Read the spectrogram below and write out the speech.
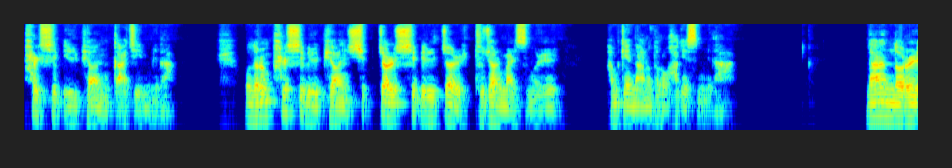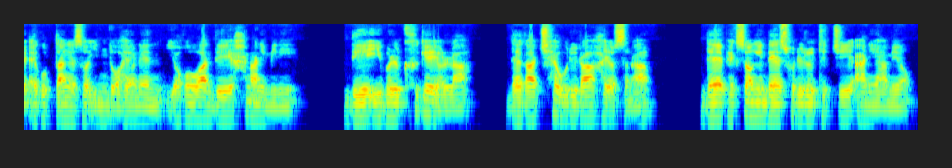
81편까지입니다. 오늘은 81편 10절, 11절 두절 말씀을 함께 나누도록 하겠습니다. 나는 너를 애굽 땅에서 인도하여 낸 여호와 네 하나님이니 네 입을 크게 열라 내가 채우리라 하였으나 내 백성이 내 소리를 듣지 아니하며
